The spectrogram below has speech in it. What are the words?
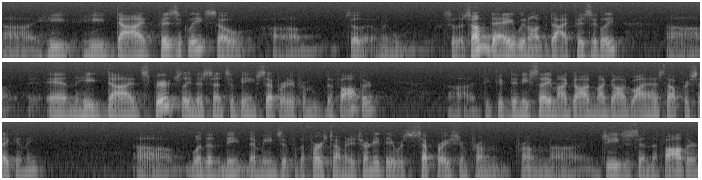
Uh, he, he died physically so, um, so, that, I mean, so that someday we don't have to die physically. Uh, and he died spiritually in the sense of being separated from the Father. Uh, didn't he say, My God, my God, why hast thou forsaken me? Uh, well, that means that for the first time in eternity, there was a separation from, from uh, Jesus and the Father.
